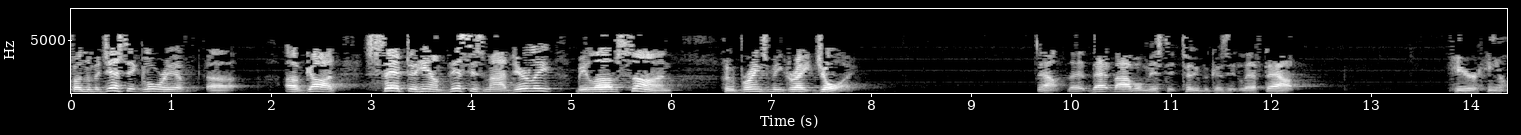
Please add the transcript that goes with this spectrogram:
from the majestic glory of, uh, of God said to him, This is my dearly beloved Son who brings me great joy. Now, that, that Bible missed it too because it left out, Hear him.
